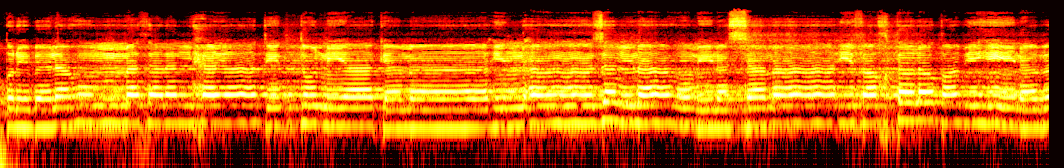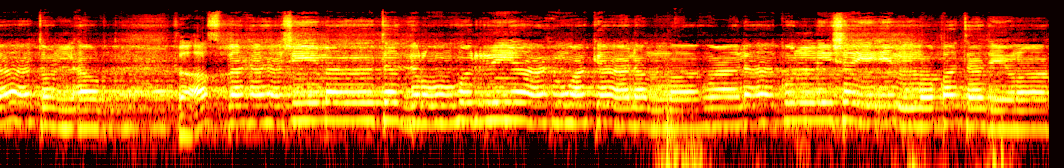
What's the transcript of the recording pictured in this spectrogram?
واضرب لهم مثل الحياة الدنيا كماء إن أنزلناه من السماء فاختلط به نبات الأرض فأصبح هشيما تذروه الرياح وكان الله على كل شيء مقتدرا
